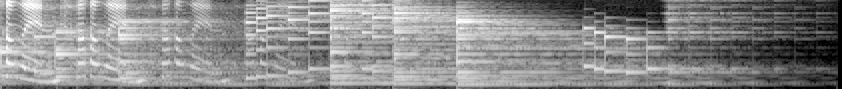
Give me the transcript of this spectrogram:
Colin, Colin.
